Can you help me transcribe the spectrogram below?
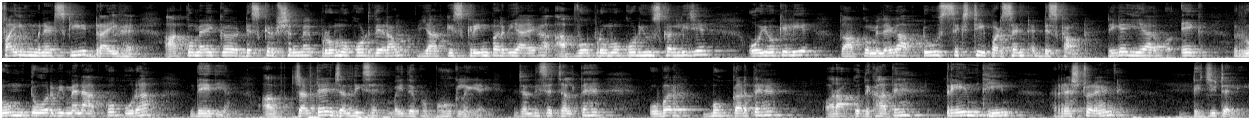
फाइव मिनट्स की ड्राइव है। आपको मैं एक डिस्क्रिप्शन में प्रोमो कोड दे रहा हूँ। या आपकी स्क्रीन पर भी आएगा। आप वो प्रोमो कोड यूज़ कर लीजिए। ओयो के लिए तो आपको मिलेगा आप टू सिक्सटी परसेंट डिस्काउंट ठीक है, ये एक रूम टूर भी मैंने आपको पूरा दे दिया। अब चलते हैं जल्दी से। भाई देखो, भूख लगी आई जल्दी से चलते हैं उबर बुक करते हैं और आपको दिखाते हैं ट्रेन थीम रेस्टोरेंट डिजिटली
